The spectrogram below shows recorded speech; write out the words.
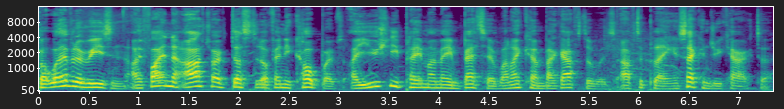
But whatever the reason, I find that after I've dusted off any cobwebs, I usually play my main better when I come back afterwards after playing a secondary character.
